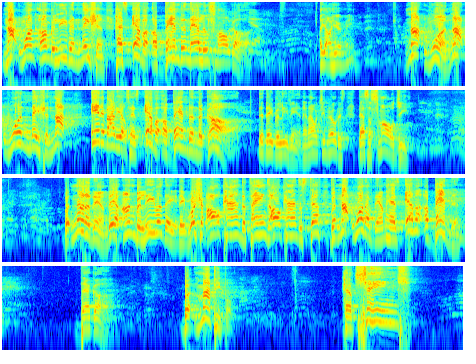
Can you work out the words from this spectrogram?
not one unbelieving nation has ever abandoned their little small God. Are y'all hearing me? Not one, not one nation, not anybody else has ever abandoned the God that they believe in. And I want you to notice that's a small g. But none of them, they are unbelievers. They, they worship all kinds of things, all kinds of stuff, but not one of them has ever abandoned their God. But my people have changed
